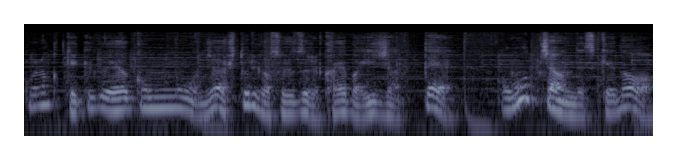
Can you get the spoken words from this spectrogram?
これなんか結局エアコンもじゃあ1人がそれぞれ買えばいいじゃんって思っちゃうんですけど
